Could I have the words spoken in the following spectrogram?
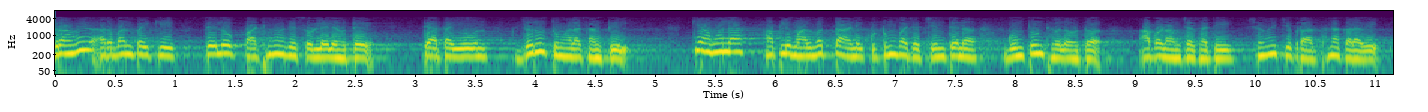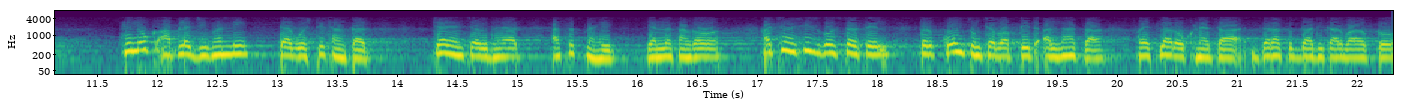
ग्रामीण अरबांपैकी ते लोक पाठीमागे सोडलेले होते ते आता येऊन जरूर तुम्हाला सांगतील की आम्हाला आपली मालमत्ता आणि कुटुंबाच्या चिंतेनं गुंतून ठेवलं होतं आपण आमच्यासाठी क्षमेची प्रार्थना करावी हे लोक आपल्या जीवांनी त्या गोष्टी सांगतात ज्या यांच्या हृदयात असत नाहीत यांना सांगावं अच्छा अशीच गोष्ट असेल तर कोण तुमच्या बाबतीत अल्लाचा फैसला रोखण्याचा जरा सुद्धा अधिकार बाळगतो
